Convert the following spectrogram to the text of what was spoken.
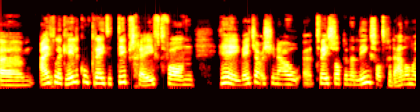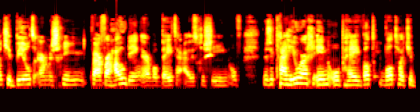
um, eigenlijk hele concrete tips geeft van hey, weet je, als je nou uh, twee stappen naar links had gedaan, dan had je beeld er misschien qua verhouding er wat beter uitgezien. Of, dus ik ga heel erg in op, hey, wat, wat had je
